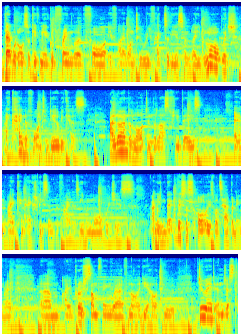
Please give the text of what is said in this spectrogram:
That would also give me a good framework for if I want to refactor the assembler even more, which I kind of want to do because I learned a lot in the last few days and I can actually simplify this even more, which is I mean, th this is always what's happening, right? Um, I approach something where I have no idea how to do it and just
